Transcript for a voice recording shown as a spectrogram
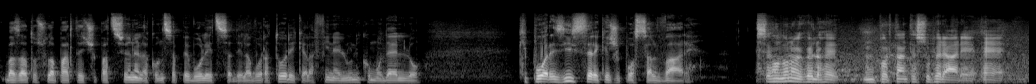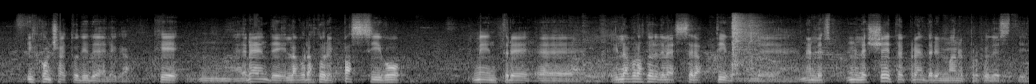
basato sulla partecipazione e la consapevolezza dei lavoratori che alla fine è l'unico modello che può resistere, che ci può salvare. Secondo noi quello che è importante superare è il concetto di delega, che rende il lavoratore passivo mentre eh, il lavoratore deve essere attivo nelle, nelle, nelle, scelte e prendere in mano il proprio destino.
